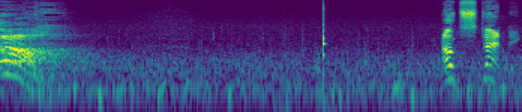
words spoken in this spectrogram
Ah! Outstanding!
